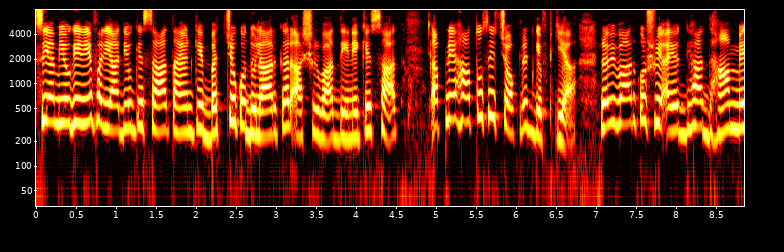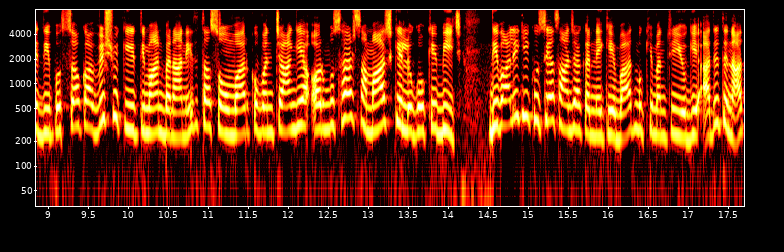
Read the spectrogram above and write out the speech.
सीएम योगी ने फरियादियों के साथ आए उनके बच्चों को दुलार कर आशीर्वाद देने के साथ अपने हाथों से चॉकलेट गिफ्ट किया। रविवार को श्री अयोध्या धाम में दीपोत्सव का विश्व कीर्तिमान बनाने तथा सोमवार को वनचांगिया और मुसहर समाज के लोगों के बीच दिवाली की खुशियाँ साझा करने के बाद मुख्यमंत्री योगी आदित्यनाथ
